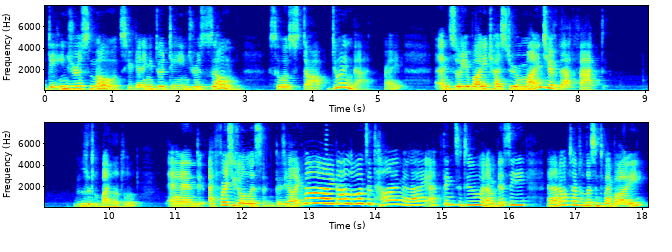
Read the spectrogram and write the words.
dangerous modes. You're getting into a dangerous zone. So stop doing that, right? And so your body tries to remind you of that fact little by little. And at first you don't listen because you're like, no, I got loads of time and I have things to do and I'm busy and I don't have time to listen to my body.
